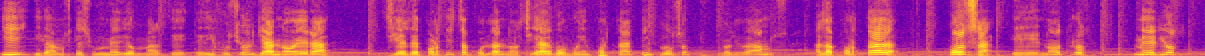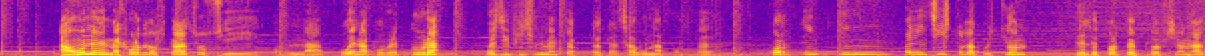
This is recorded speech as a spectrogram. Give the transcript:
y digamos que es un medio más de, difusión. Ya no era, si el deportista poblano hacía algo muy importante, incluso pues, lo llevábamos a la portada, cosa que en otros medios, aún en el mejor de los casos y con una buena cobertura, pues difícilmente alcanzaba una portada. Por, insisto, la cuestión del deporte profesional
